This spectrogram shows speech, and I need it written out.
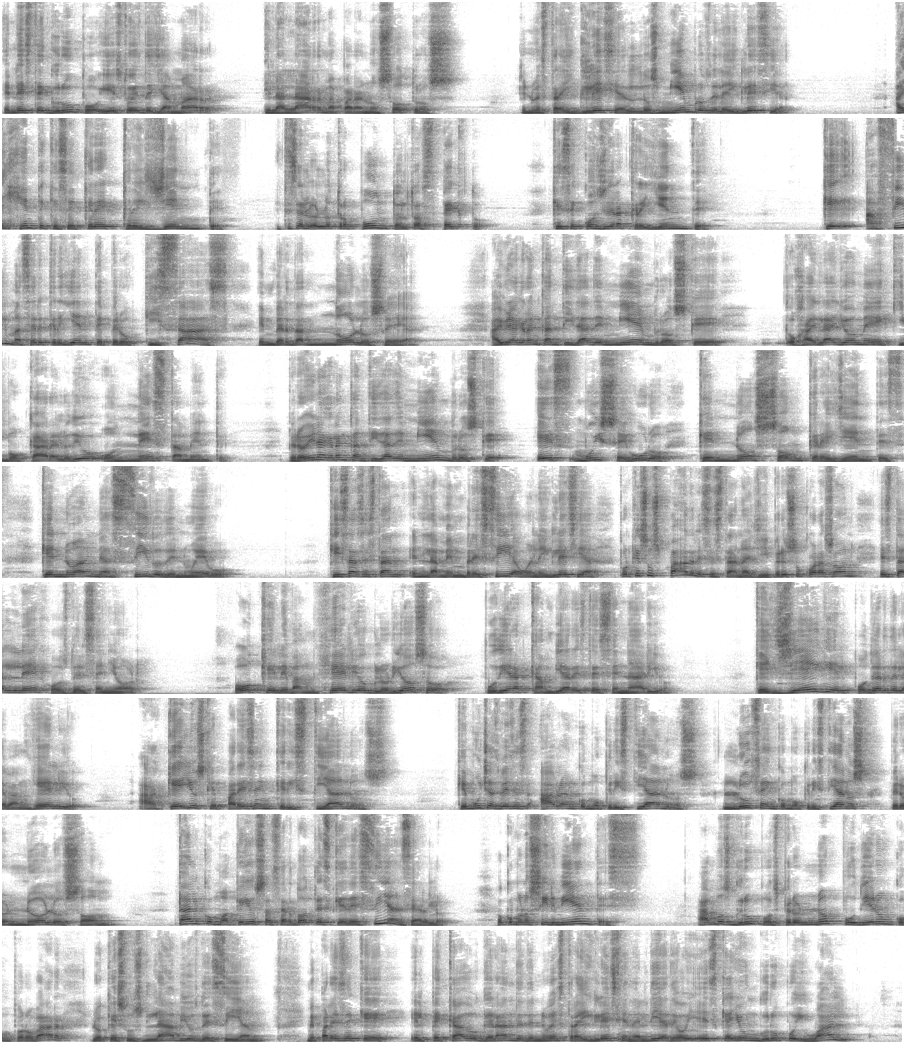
en este grupo, y esto es de llamar el alarma para nosotros, en nuestra iglesia, los miembros de la iglesia, hay gente que se cree creyente. Este es el, otro punto, el otro aspecto, que se considera creyente, que afirma ser creyente, pero quizás en verdad no lo sea. Hay una gran cantidad de miembros que, ojalá yo me equivocara, y lo digo honestamente, pero hay una gran cantidad de miembros que es muy seguro que no son creyentes, que no han nacido de nuevo Quizás están en la membresía o en la iglesia porque sus padres están allí, pero su corazón está lejos del Señor. Oh, que el Evangelio glorioso pudiera cambiar este escenario. Que llegue el poder del Evangelio aquellos que parecen cristianos, que muchas veces hablan como cristianos, lucen como cristianos, pero no lo son. Tal como aquellos sacerdotes que decían serlo o como los sirvientes, ambos grupos, pero no pudieron comprobar lo que sus labios decían. Me parece que el pecado grande de nuestra iglesia en el día de hoy es que hay un grupo igual,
